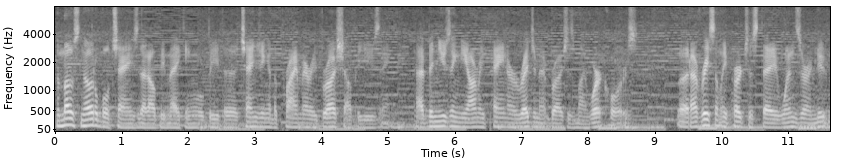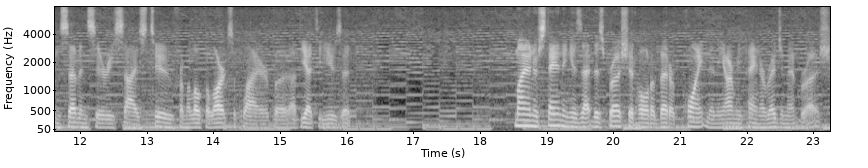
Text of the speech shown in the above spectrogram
The most notable change that I'll be making will be the changing of the primary brush I'll be using. I've been using the Army Painter Regiment brush as my workhorse, but I've recently purchased a Winsor & Newton 7 Series size 2 from a local art supplier, but I've yet to use it. My understanding is that this brush should hold a better point than the Army Painter Regiment brush.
